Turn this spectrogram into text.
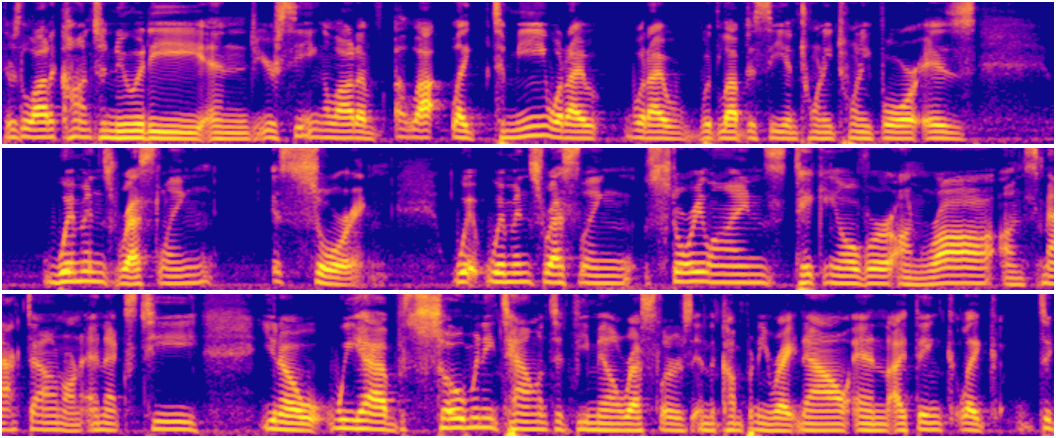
there's a lot of continuity, and you're seeing a lot of a lot. Like to me, what I what I would love to see in 2024 is women's wrestling is soaring women's wrestling storylines taking over on Raw, on SmackDown, on NXT. You know, we have so many talented female wrestlers in the company right now, and I think like to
